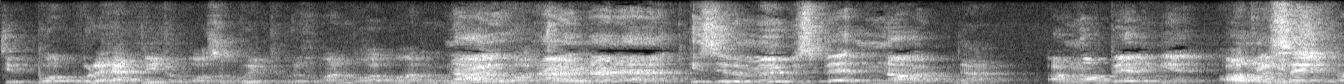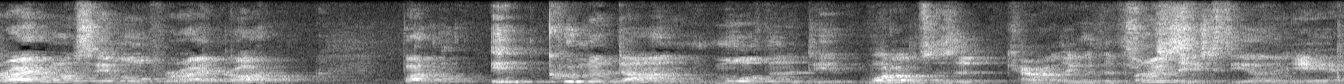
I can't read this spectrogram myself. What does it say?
Did- What would have happened if it wasn't whipped? Would it one by one? Or no, no, one no, by no, three? no, no. Is it a movers bet? No. No. I'm not betting it. I I, want to see it's- a parade. I want to see them all parade, right? But it couldn't have done more than it did. What odds is it currently with the 360? plus I think. Yeah.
